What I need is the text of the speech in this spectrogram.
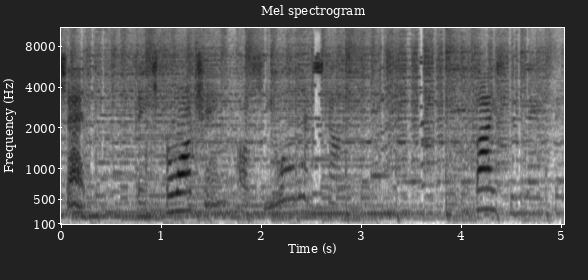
said. Thanks for watching. I'll see you all next time. Bye, Cineman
